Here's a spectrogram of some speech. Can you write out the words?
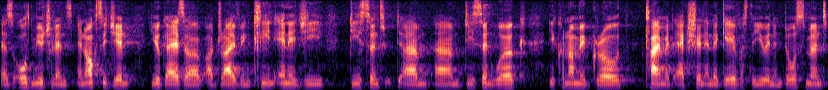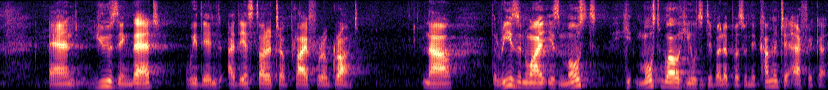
as Old Mutual and, and Oxygen, you guys are, are driving clean energy, decent, um, um, decent work, economic growth, climate action, and they gave us the UN endorsement. And using that, we then, I then started to apply for a grant. Now, the reason why is most most well-heeled developers, when they come into Africa,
